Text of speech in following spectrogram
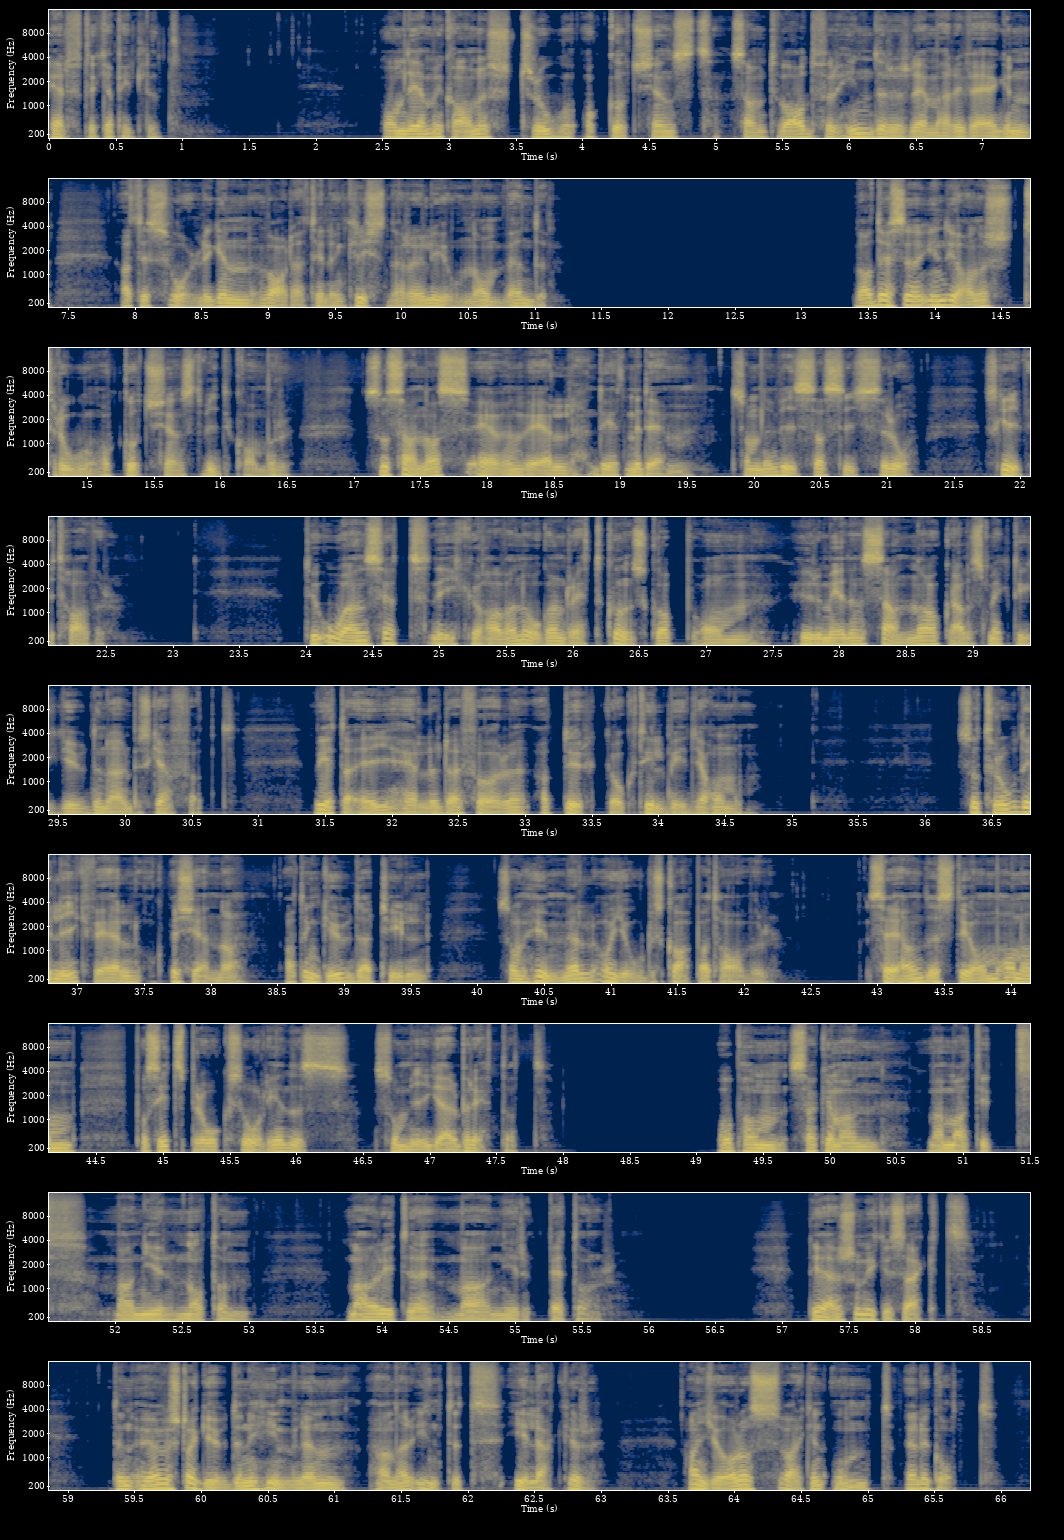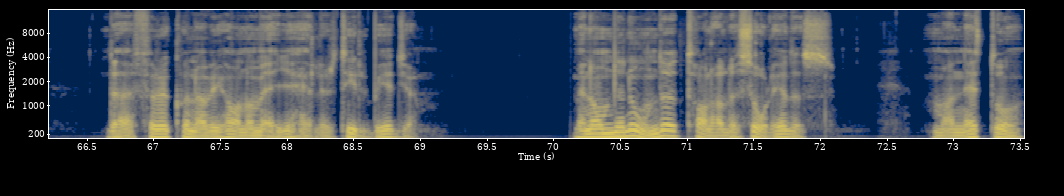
Elfte kapitlet. Om de amerikaners tro och gudstjänst samt vad förhinder dem är i vägen att det svårligen vara till den kristna religion omvände. Vad dessa indianers tro och gudstjänst vidkommer, så sannas även väl det med dem, som den visa Cicero skrivit haver. Ty oansett de icke hava någon rätt kunskap om hur med den sanna och allsmäktige guden är beskaffat, veta ej heller därföre att dyrka och tillbedja honom. Så tro de likväl och bekänna att en Gud är till, som himmel och jord skapat haver, sägandes det om honom på sitt språk således, som mig är berättat. Opom sakaman mamatit manir noton marite manir betor. Det är så mycket sagt. Den översta guden i himlen, han är intet illacker. Han gör oss varken ont eller gott. Därför kunna vi honom ej heller tillbedja. Men om den onde talade således. Manetto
